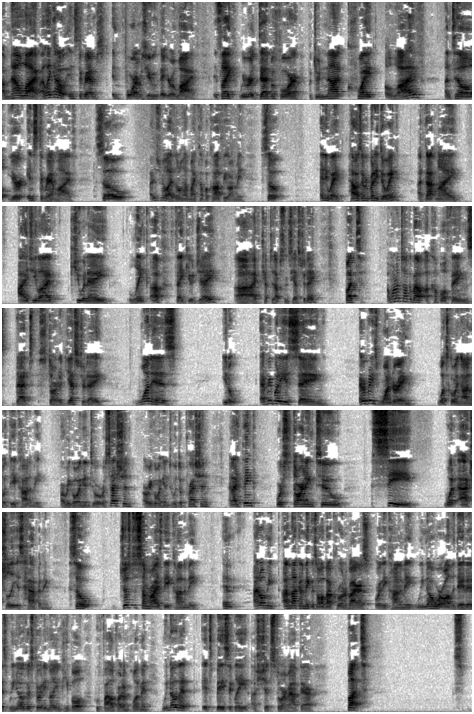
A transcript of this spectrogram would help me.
I'm now live. I like how Instagram informs you that you're alive. It's like we were dead before, but you're not quite alive until you're Instagram live. So I just realized I don't have my cup of coffee on me. So anyway, how's everybody doing? I've got my IG Live Q&A link up. Thank you, Jay. Uh, I've kept it up since yesterday. But I want to talk about a couple of things that started yesterday. One is, you know, everybody is saying, everybody's wondering what's going on with the economy. Are we going into a recession? Are we going into a depression? And I think we're starting to see what actually is happening. So, just to summarize the economy, and I don't mean, I'm not going to make this all about coronavirus or the economy. We know where all the data is. We know there's 30 million people who filed for unemployment. We know that it's basically a shitstorm out there. But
